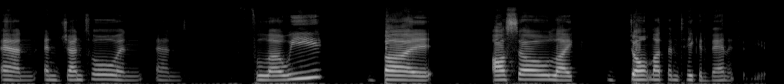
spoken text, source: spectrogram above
and and gentle and and flowy, but also like don't let them take advantage of you.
